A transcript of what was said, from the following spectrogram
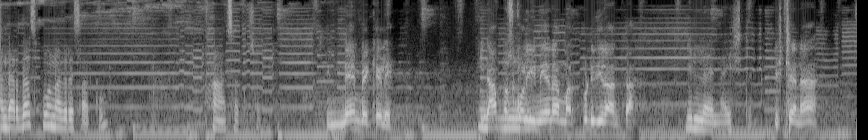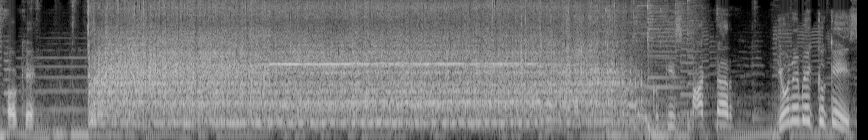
ಒಂದು ಅರ್ಧ ಸ್ಪೂನ್ ಆದರೆ ಸಾಕು. ಹಾಂ ಸಾಕು ಸಾಕು. ಇನ್ನೇನು ಬೇಕು ಹೇಳಿ? ಜ್ಞಾಪಿಸ್ಕೊಳ್ಳಿ ಇನ್ನೇನ ಮರ್ತ್ಬಿಟ್ಟಿದ್ದೀರಾ ಅಂತ? ಇಲ್ಲ ಇಲ್ಲ ಇಷ್ಟೇ. ಇಷ್ಟೇನಾ? Okay cookies partner Unibic cookies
